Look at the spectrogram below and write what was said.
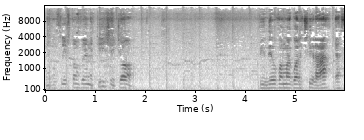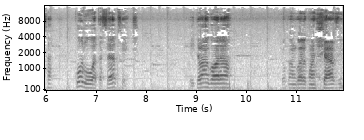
Como vocês estão vendo aqui, gente, ó. Pneu, vamos agora tirar essa coroa, tá certo, gente? Então agora, tô agora com a chave,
